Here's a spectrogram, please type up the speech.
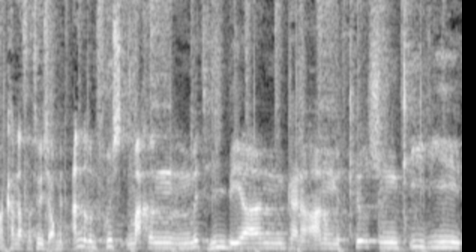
Man kann das natürlich auch mit anderen Früchten machen, mit Himbeeren, keine Ahnung, mit Kirschen, Kiwi,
